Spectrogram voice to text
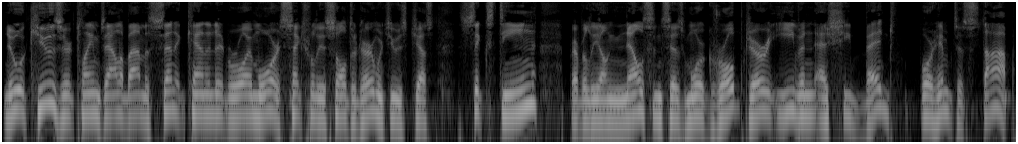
New accuser claims Alabama Senate candidate Roy Moore sexually assaulted her when she was just 16. Beverly Young Nelson says Moore groped her even as she begged for him to stop.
